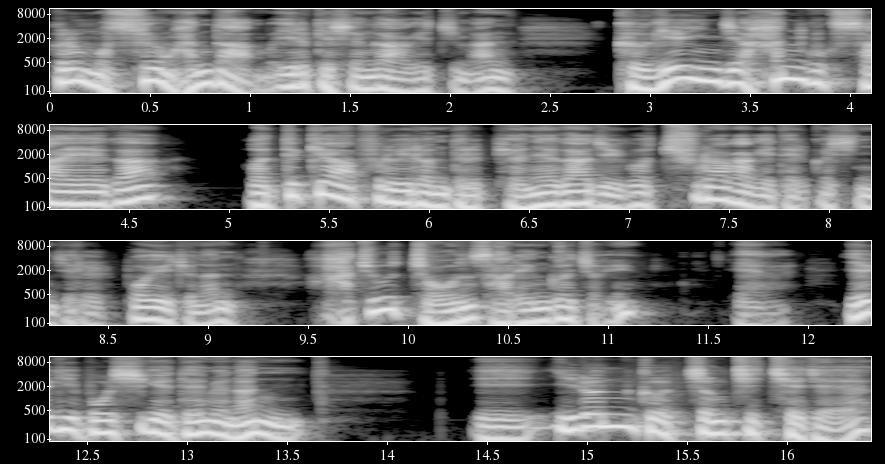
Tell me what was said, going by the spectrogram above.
그럼 뭐 수용한다 뭐 이렇게 생각하겠지만 그게 이제 한국 사회가 어떻게 앞으로 여러분들 변해 가지고 추락하게 될 것인지를 보여주는 아주 좋은 사례인 거죠. 예. 여기 보시게 되면은 이 이런 그 정치 체제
